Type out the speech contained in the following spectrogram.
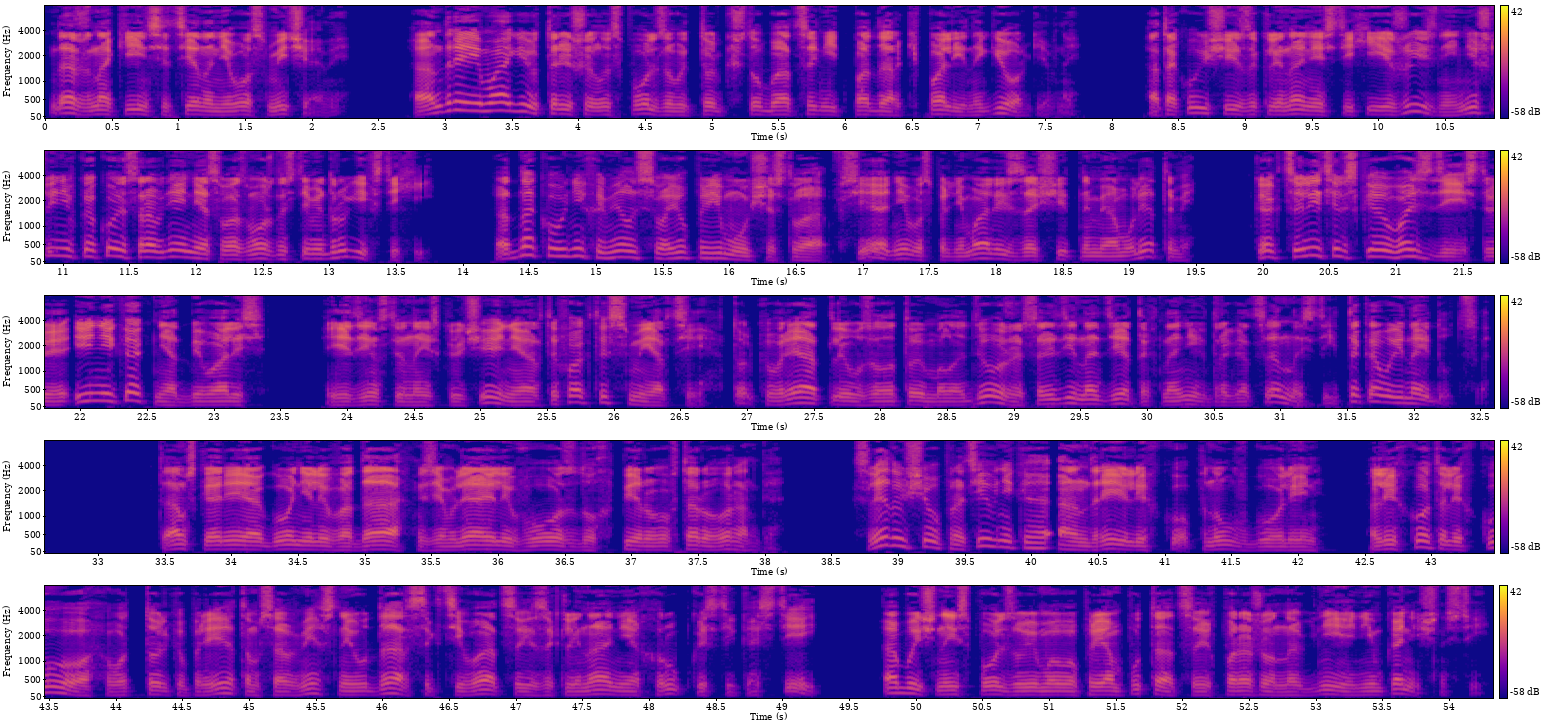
Даже накинься те на него с мечами. Андрей магию-то решил использовать только чтобы оценить подарки Полины Георгиевны. Атакующие заклинания стихии жизни не шли ни в какое сравнение с возможностями других стихий. Однако у них имелось свое преимущество, все они воспринимались защитными амулетами как целительское воздействие и никак не отбивались. Единственное исключение — артефакты смерти, только вряд ли у золотой молодежи среди надетых на них драгоценностей таковые найдутся. Там скорее огонь или вода, земля или воздух первого-второго ранга. Следующего противника Андрей легко пнул в голень, Легко-то легко, вот только при этом совместный удар с активацией заклинания хрупкости костей, обычно используемого при ампутациях, пораженных гниением конечностей.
